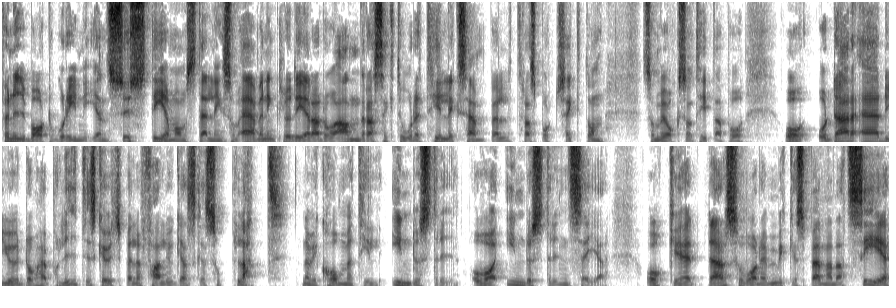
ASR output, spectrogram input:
förnybart och går in i en systemomställning som även inkluderar då andra sektorer, till exempel transportsektorn, som vi också tittar på. Och, och där är det ju, de här politiska utspelen faller ju ganska så platt när vi kommer till industrin och vad industrin säger. Och eh, där så var det mycket spännande att se,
